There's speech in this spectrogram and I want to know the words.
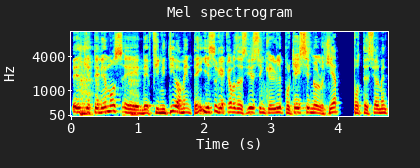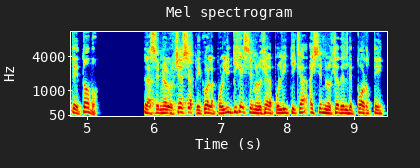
es que tenemos eh, definitivamente, y eso que acabas de decir es increíble porque hay semiología potencialmente de todo. La semiología se aplicó a la política, hay semiología de la política, hay semiología del deporte,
